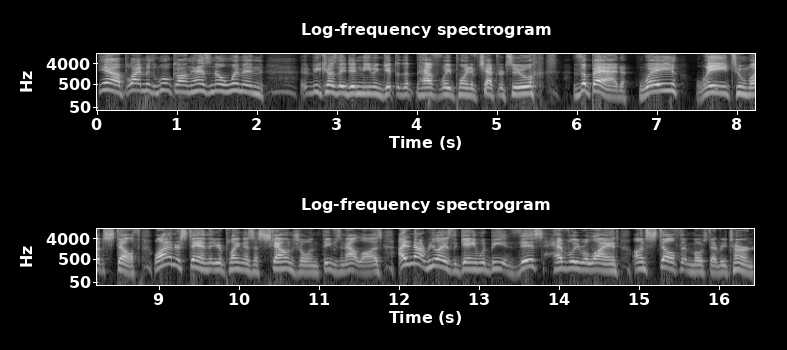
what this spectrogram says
yeah, Black Myth Wukong has no women because they didn't even get to the halfway point of chapter two. the bad, way, way too much stealth. While I understand that you're playing as a scoundrel in Thieves and Outlaws, I did not realize the game would be this heavily reliant on stealth at most every turn.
